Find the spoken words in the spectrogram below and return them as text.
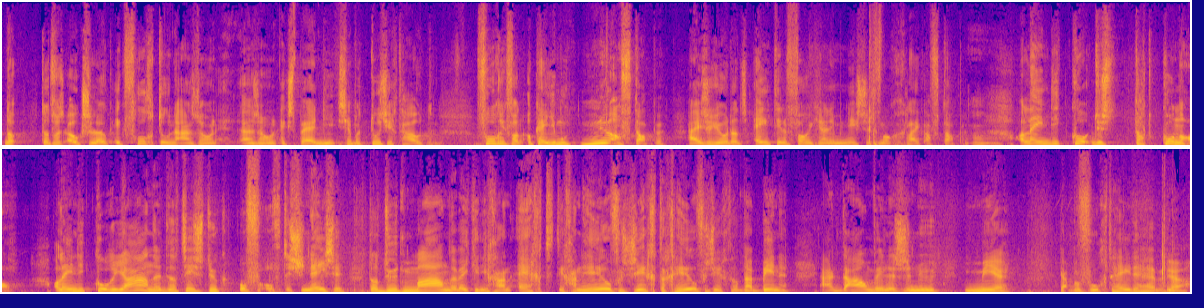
dat, dat was ook zo leuk. Ik vroeg toen aan zo'n aan zo'n expert die zeg maar, toezicht houdt... vroeg ik van, oké, je moet nu aftappen. Hij zegt, joh, dat is één telefoontje naar de minister... ze mogen gelijk aftappen. Alleen die... Dus dat kon al. Alleen die Koreanen, dat is natuurlijk, of, of de Chinezen, dat duurt maanden. Weet je, die gaan echt, die gaan heel voorzichtig, heel voorzichtig naar binnen. En daarom willen ze nu meer ja, bevoegdheden hebben. Ja.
